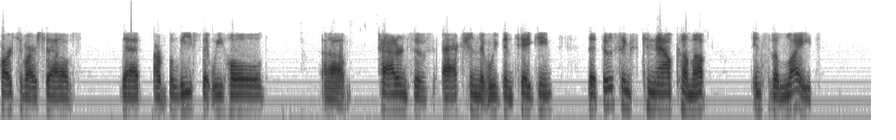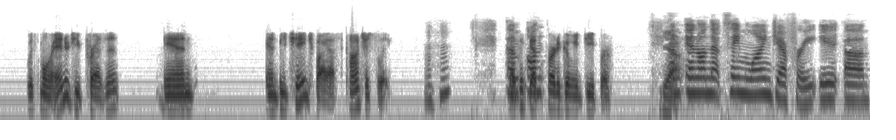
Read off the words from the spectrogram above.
parts of ourselves that are beliefs that we hold, uh, patterns of action that we've been taking, that those things can now come up into the light with more energy present and and be changed by us consciously. Mm-hmm. Um, I think that's on, part of going deeper. Yeah. Um, and on that same line, Jeffrey, it, um,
